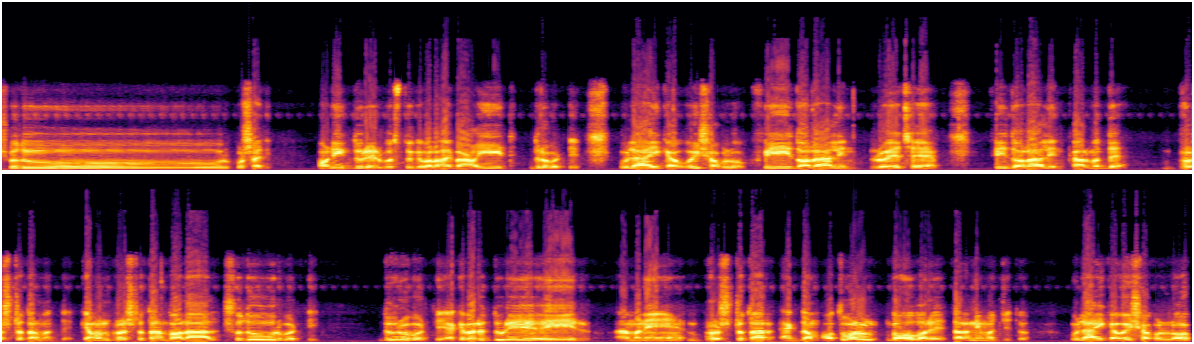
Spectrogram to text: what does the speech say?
সুদূর প্রসারী। অনেক দূরের বস্তুকে বলা হয় বাঈদ, দূরবর্তী। উলাইকা, ওই সব লোক, ফি দলালিন রয়েছে, ফি দলালিন, কার মধ্যে? ভ্রষ্টতার মধ্যে। কেমন ভ্রষ্টতা? দলাল, সুদূরবর্তী। দূরবর্তী, একেবারে দূরের মানে ভ্রষ্টতার একদম অতল গহ্বরে তারা নিমজ্জিত। উলাইকা ওই সকল লোক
